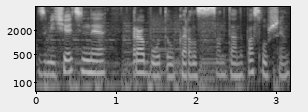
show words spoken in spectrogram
замечательная работа у Карлоса Сантана. Послушаем.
